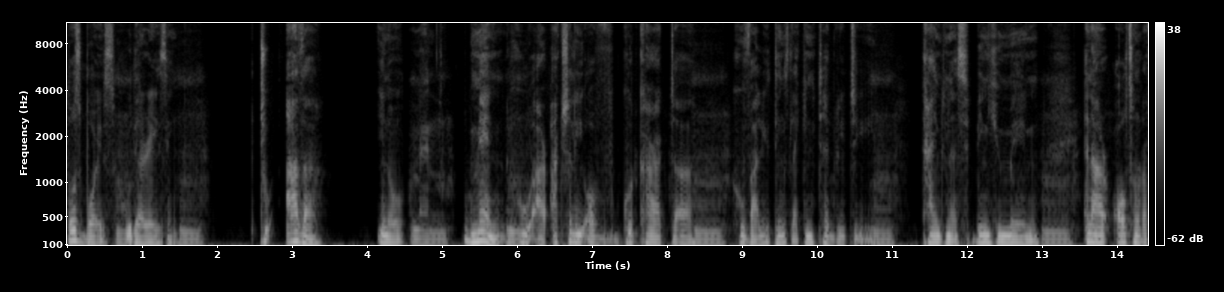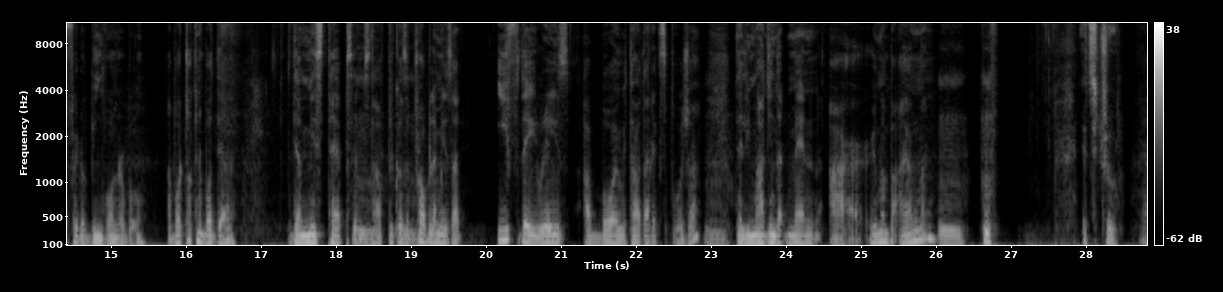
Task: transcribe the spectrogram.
those boys who they're raising to other, you know, Men. men mm. who are actually of good character, mm. who value things like integrity, mm. kindness, being humane, and are also not afraid of being vulnerable about talking about their their missteps and stuff. Because the problem is that if they raise a boy without that exposure, they'll imagine that men are. Remember Iron Man? Hmm. It's true. Yeah.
